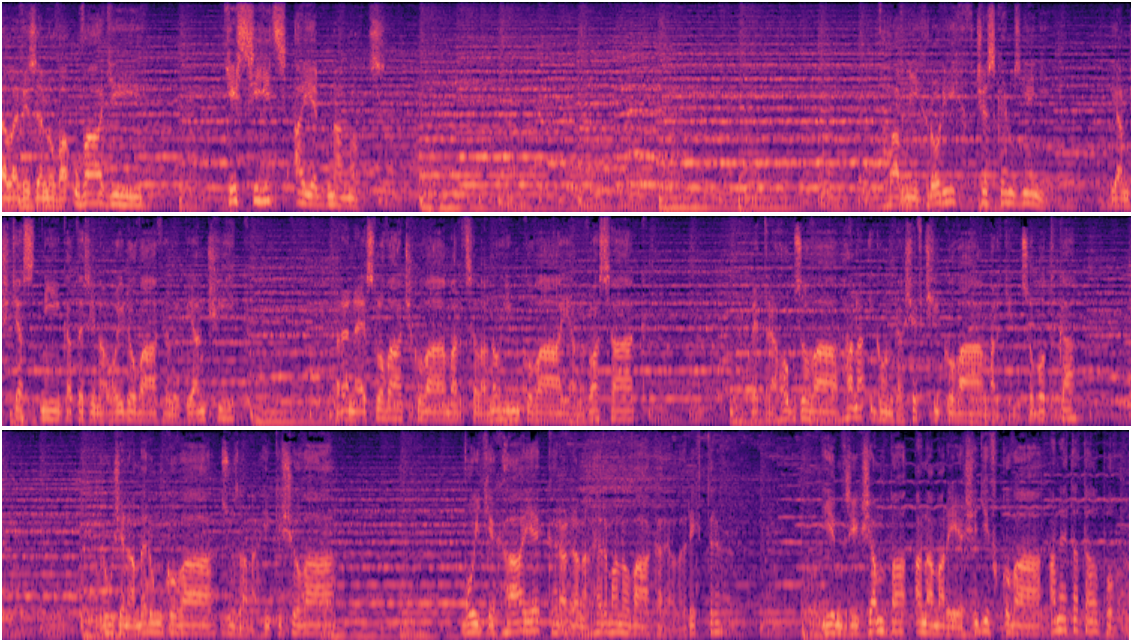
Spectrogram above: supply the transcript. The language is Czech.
Televize Nova uvádí Tisíc a jedna noc. V hlavních rolích v českém znění Jan Šťastný, Kateřina Lojdová, Filip Jančík, René Slováčková, Marcela Nohínková, Jan Vlasák, Petra Hobzová, Hana Igonda Ševčíková, Martin Sobotka, Růžena Merunková, Zuzana Hikišová, Vojtěch Hájek, Radana Hermanová, Karel Richter, Jindřich Žampa, Anna Marie Šedivková, Aneta Talpová.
